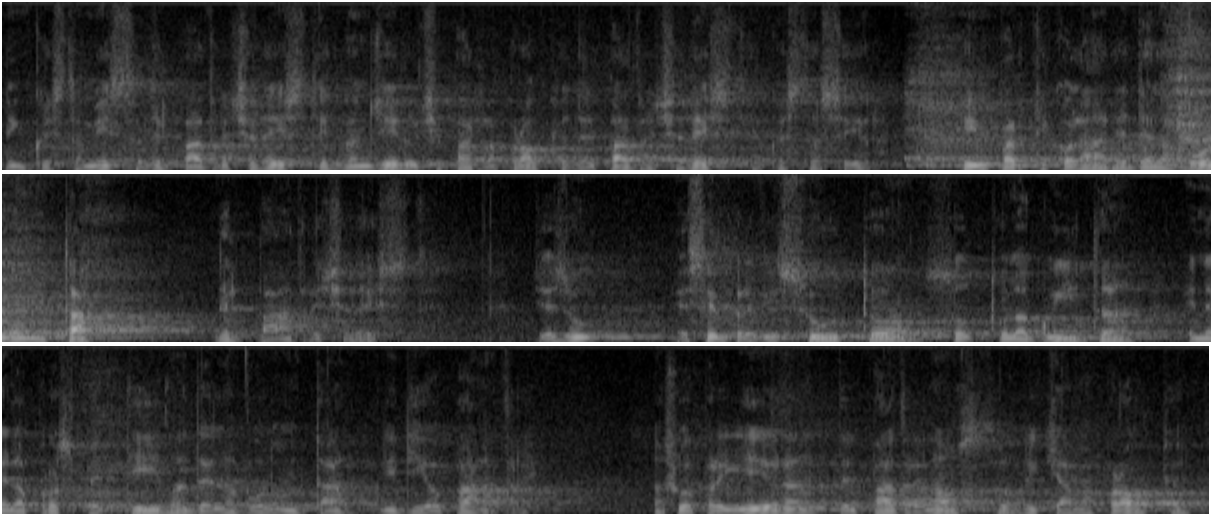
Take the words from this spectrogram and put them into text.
In questa messa del Padre Celeste il Vangelo ci parla proprio del Padre Celeste questa sera e in particolare della volontà del Padre Celeste. Gesù è sempre vissuto sotto la guida e nella prospettiva della volontà di Dio Padre. La sua preghiera del Padre nostro richiama proprio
